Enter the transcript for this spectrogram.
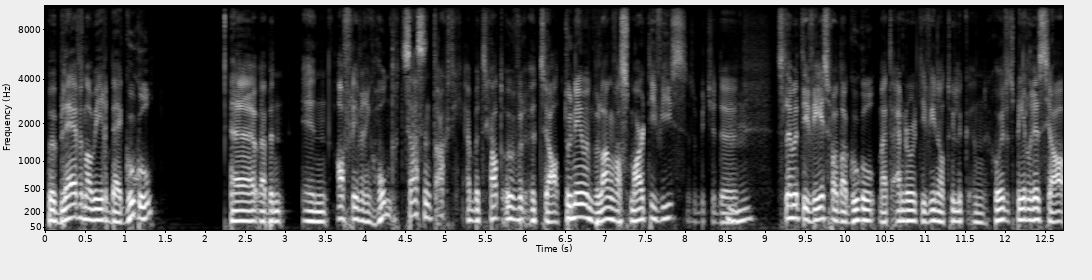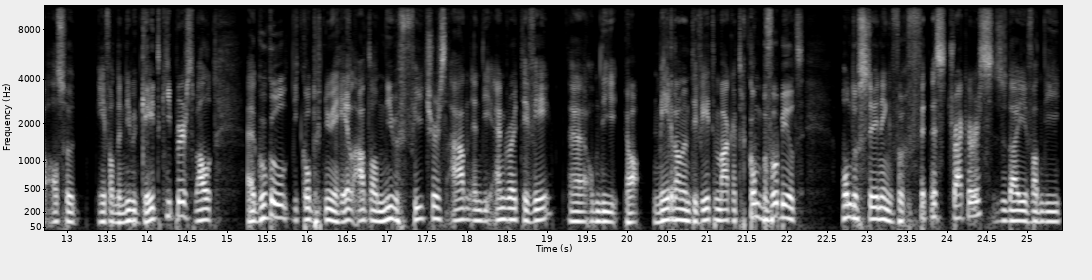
We blijven alweer bij Google. Eh, we hebben in aflevering 186 hebben we het gehad over het ja, toenemend belang van smart TV's. Dus een beetje de Mhm. slimme tv's, waar dat Google met Android TV natuurlijk een grote speler is. Ja, als een van de nieuwe gatekeepers. Wel, Google die kondigt nu een heel aantal nieuwe features aan in die Android TV. eh, om die ja, meer dan een tv te maken. Er komt bijvoorbeeld ondersteuning voor fitness trackers, zodat je van die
